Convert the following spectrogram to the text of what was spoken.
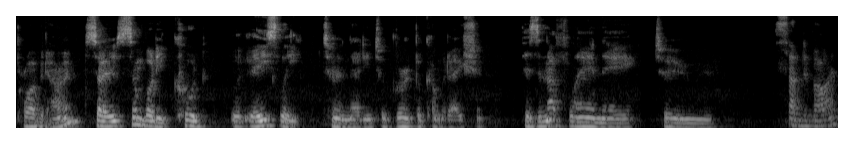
private home. So somebody could easily turn that into a group accommodation. There's enough land there to Subdivide.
